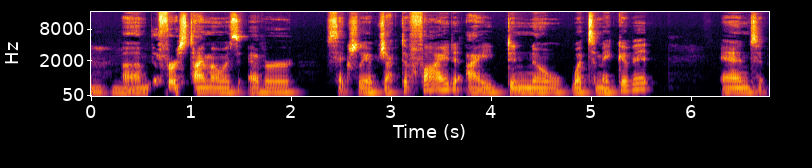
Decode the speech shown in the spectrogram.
Mm-hmm. Um, the first time I was ever sexually objectified, I didn't know what to make of it. And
